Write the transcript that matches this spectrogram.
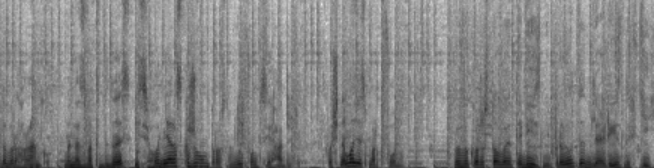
Доброго ранку. Мене звати Денис, і сьогодні я розкажу вам про основні функції гаджетів. Почнемо зі смартфону. Ви використовуєте різні прилади для різних дій.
